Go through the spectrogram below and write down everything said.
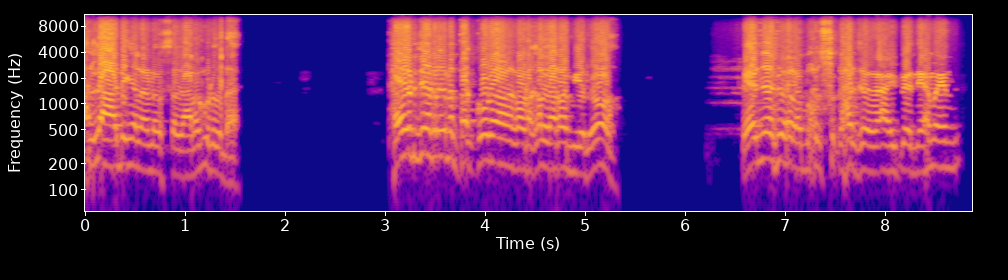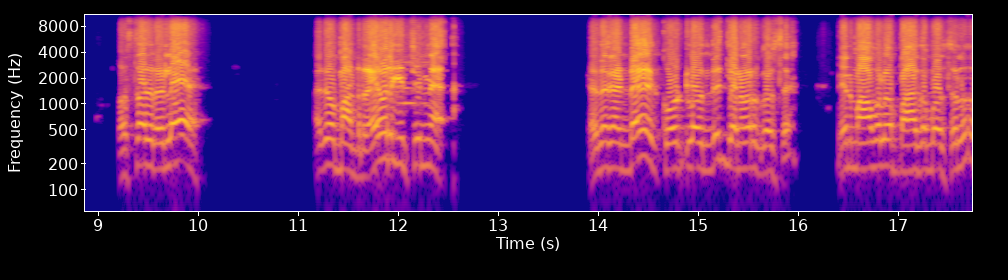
మళ్ళీ ఆడింగల్ అని వస్తుంది అనకూడదు థర్డ్ జనరేషన్ తక్కువ కొడకల్లారా మీరు? ఏం చేశారు బస్సు కాల్చ అయిపోయింది ఏమైంది? వస్తుంది రిలే. అది మా డ్రైవర్కి ఇచ్చిందే ఎందుకంటే కోర్టులో ఉంది జనవరికి వస్తే. నేను మామూలుగా పాత బస్సులు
